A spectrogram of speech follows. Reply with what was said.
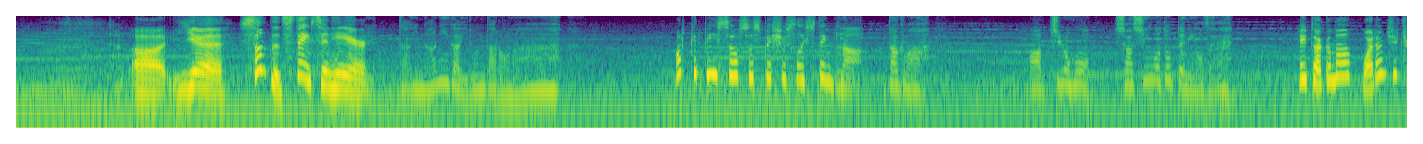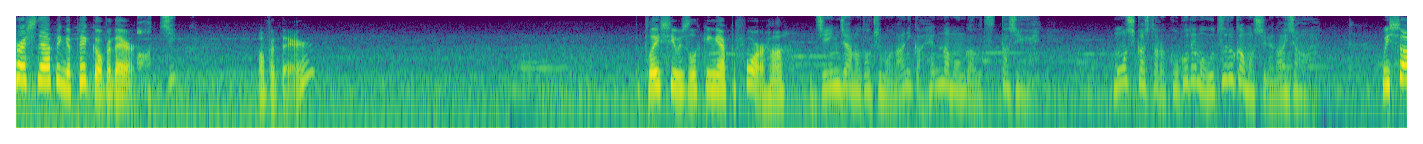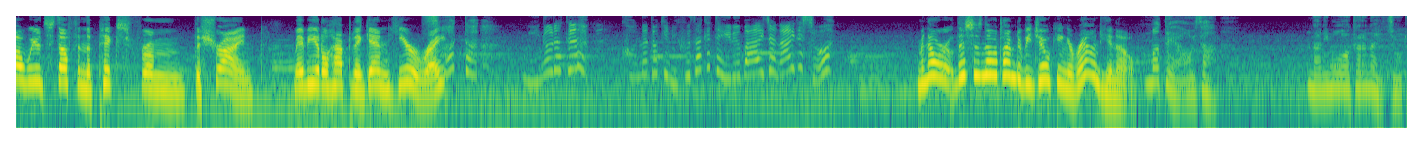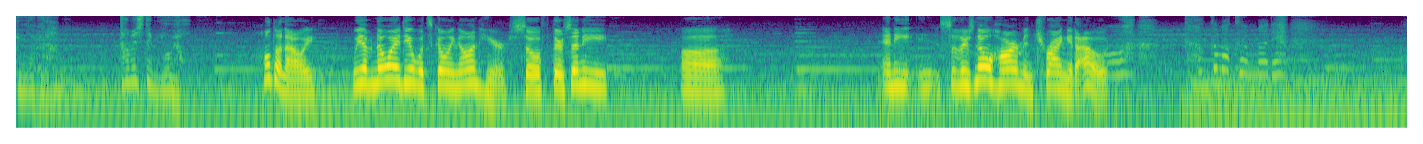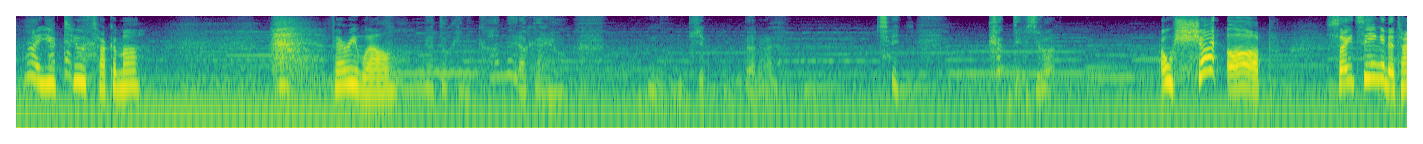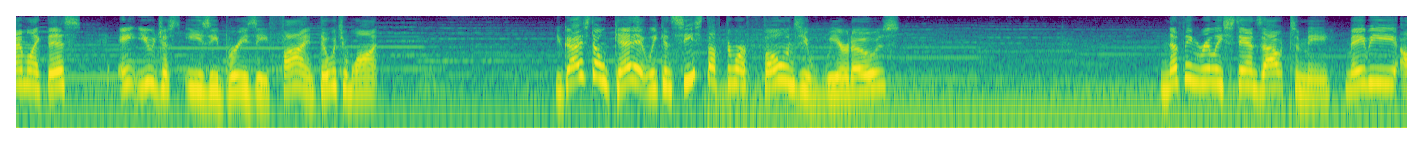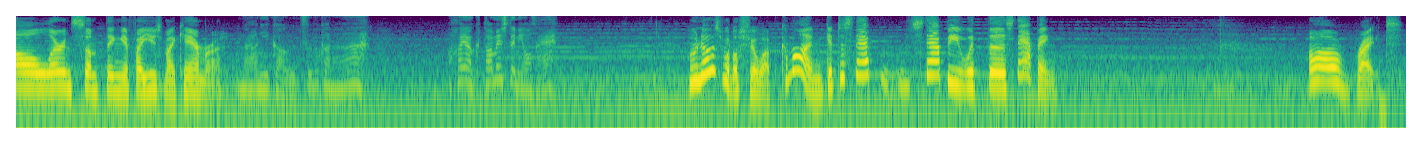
Uh, yeah, something stinks in here. 一体何がいるんだろうな What could be so suspiciously stinky? なあタクマあっちの方写真を撮ってみようぜ Hey Takuma, why don't you try snapping a pic over there? あっち Over there? The place he was looking at before, huh? 神社の時も何か変なもんが映ったしもしかしたらここでも映るかもしれないじゃん We saw weird stuff in the pics from the shrine. Maybe it'll happen again here, right? ちょっとミノルくんこんな時にふざけている場合じゃないでしょ Minoru, this is no time to be joking around, you know. 待って葵さん何もわからない状況だから試してみようよ Hold on, Aoi. We have no idea what's going on here, so if there's any, uh, any, so there's no harm in trying it out. Ah, you too, Takuma. Very well. Oh, shut up! Sightseeing at a time like this? Ain't you just easy breezy? Fine, do what you want. You guys don't get it. We can see stuff through our phones, you weirdos. Nothing really stands out to me. Maybe I'll learn something if I use my camera. Who knows what'll show up? Come on, get to snap snappy with the snapping. All right.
